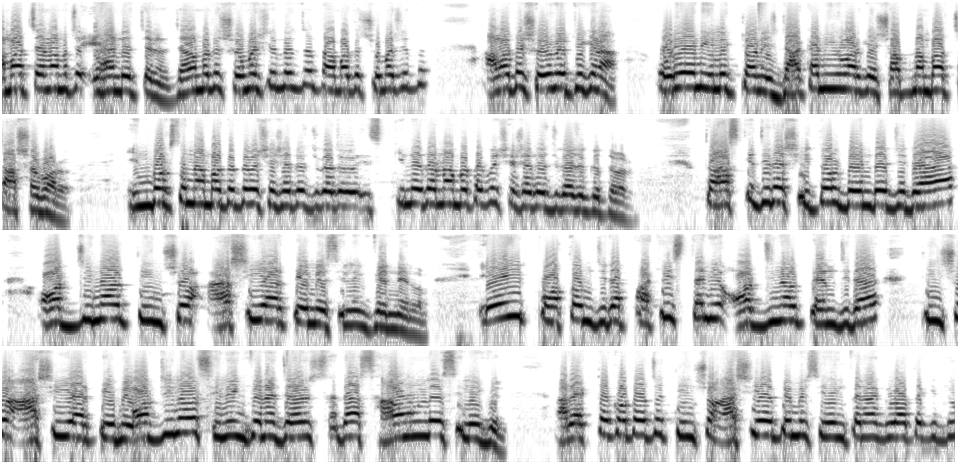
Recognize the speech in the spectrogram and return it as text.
আমার চ্যানেল হচ্ছে এ হান্ড্রেড চ্যানেল যারা আমাদের সময় সিদ্ধ তা আমাদের সময় সিদ্ধ। আমাদের শোরুমের ঠিকানা, Orion electronics, Dhaka, new market shop number চারশো বারো। ইনবক্সের নাম্বার দিতে হবে সে সাথে যোগাযোগ স্ক্রিনে তার নাম্বার থাকবে সে সাথে যোগাযোগ করতে পারবে। তো আজকে যেটা শীতল ব্র্যান্ডের যেটা অরিজিনাল তিনশো আশি আর পি এম এর সিলিং ফ্যান নিলাম। এই প্রথম যেটা পাকিস্তানি অরিজিনাল ফ্যান যেটা তিনশো আশি R P M original ceiling ফ্যানের যেটা, সেটা সাউন্ডলেস সিলিং ফ্যান আর একটা কথা হচ্ছে, তিনশো আশি আরপিএম এর সিলিং ফ্যান গুলোতে কিন্তু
